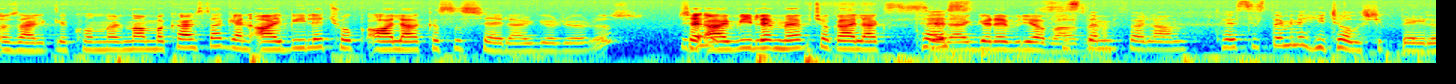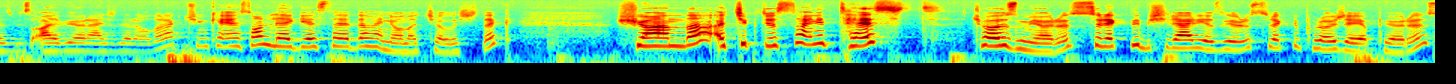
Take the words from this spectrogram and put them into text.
özellikle konularından bakarsak yani IB ile çok alakasız şeyler görüyoruz. Şey IB ile MEP çok alakasız test şeyler görebiliyor bazen. Sistemi falan. Test sistemine hiç alışık değiliz biz IB öğrencileri olarak. Çünkü en son LGS'de hani ona çalıştık. Şu anda açıkçası hani test çözmüyoruz. Sürekli bir şeyler yazıyoruz. Sürekli proje yapıyoruz.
